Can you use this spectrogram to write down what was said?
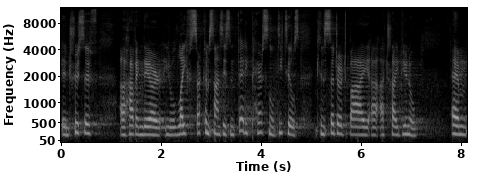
intrusive, uh, having their you know, life circumstances and very personal details considered by a, a tribunal. Um,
